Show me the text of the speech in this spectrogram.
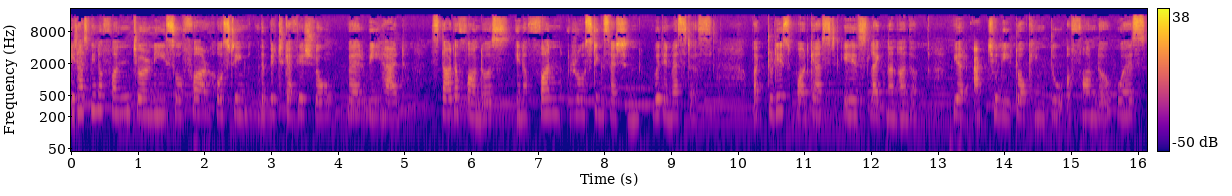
It has been a fun journey so far hosting the Pitch Cafe show where we had startup founders in a fun roasting session with investors. But today's podcast is like none other. We are actually talking to a founder who has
